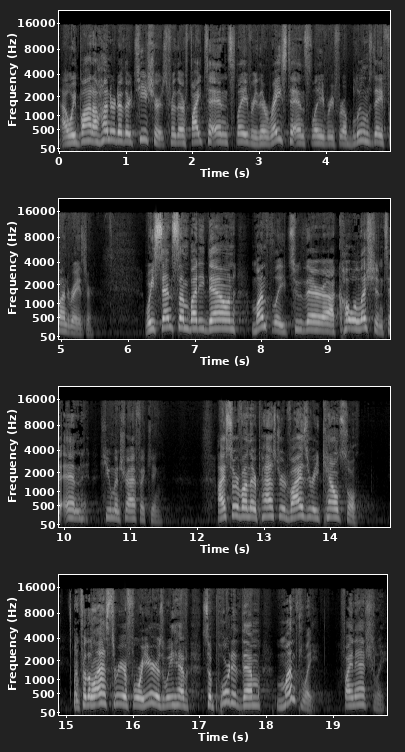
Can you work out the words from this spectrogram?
Uh, we bought 100 of their t shirts for their fight to end slavery, their race to end slavery for a Bloomsday fundraiser. We sent somebody down monthly to their uh, coalition to end human trafficking. I serve on their pastor advisory council. And for the last three or four years, we have supported them monthly, financially.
